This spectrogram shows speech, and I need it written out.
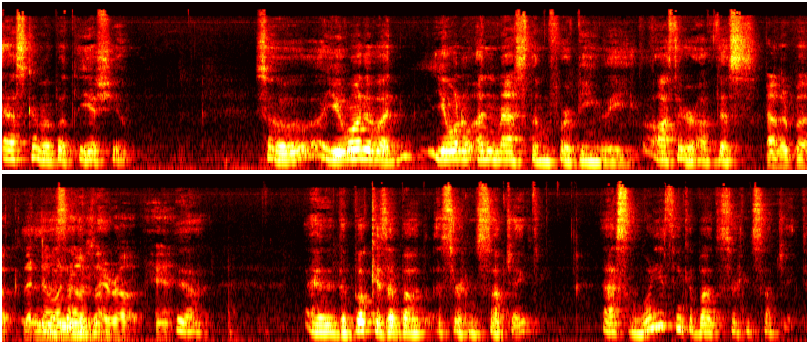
ask them about the issue. So you want to uh, you want to unmask them for being the author of this, Other book that no one knows they wrote. Yeah. yeah. And the book is about a certain subject. Ask them, what do you think about a certain subject?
